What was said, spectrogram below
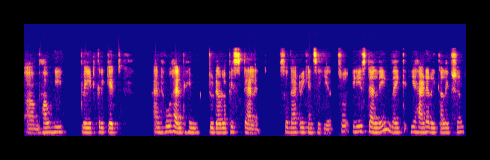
um, how he played cricket and who helped him to develop his talent. So that we can see here. So he is telling like he had a recollection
